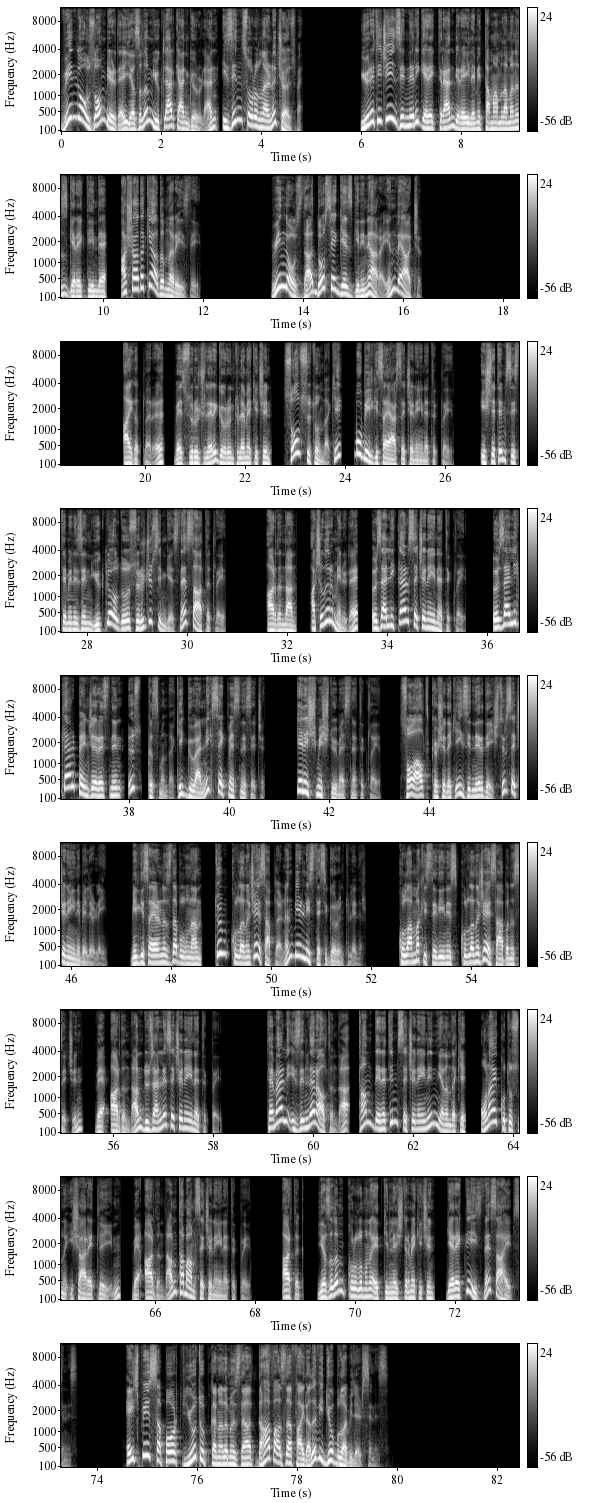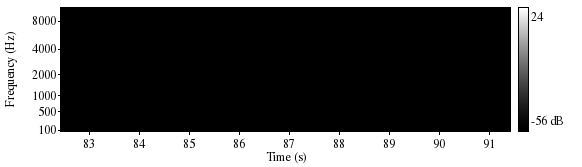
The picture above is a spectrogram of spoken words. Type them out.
Windows 11'de yazılım yüklerken görülen izin sorunlarını çözme. Yönetici izinleri gerektiren bir eylemi tamamlamanız gerektiğinde aşağıdaki adımları izleyin. Windows'da dosya gezginini arayın ve açın. Aygıtları ve sürücüleri görüntülemek için sol sütundaki bu bilgisayar seçeneğine tıklayın. İşletim sisteminizin yüklü olduğu sürücü simgesine sağ tıklayın. Ardından Açılır menüde Özellikler seçeneğine tıklayın. Özellikler penceresinin üst kısmındaki güvenlik sekmesini seçin. Gelişmiş düğmesine tıklayın. Sol alt köşedeki izinleri değiştir seçeneğini belirleyin. Bilgisayarınızda bulunan tüm kullanıcı hesaplarının bir listesi görüntülenir. Kullanmak istediğiniz kullanıcı hesabını seçin ve ardından Düzenle seçeneğine tıklayın. Temel izinler altında tam denetim seçeneğinin yanındaki onay kutusunu işaretleyin ve ardından Tamam seçeneğine tıklayın. Artık yazılım kurulumunu etkinleştirmek için gerekli izne sahipsiniz. HP Support YouTube kanalımızda daha fazla faydalı video bulabilirsiniz.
